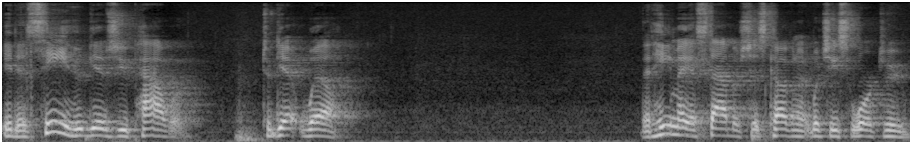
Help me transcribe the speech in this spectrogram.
It is He who gives you power to get well, that He may establish His covenant which He swore to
